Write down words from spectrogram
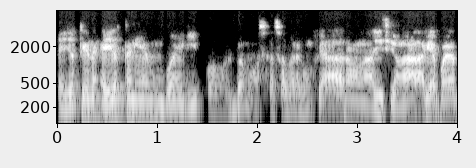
ellos, tienen, ellos tenían un buen equipo, volvemos, se sobreconfiaron, adicional a que pues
